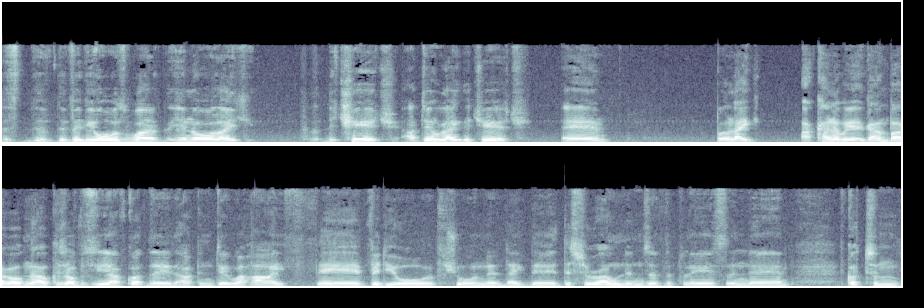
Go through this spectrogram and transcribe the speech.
the, the, the videos were, you know, like the church. I do like the church, um, but like I kind of wait to get back up now because obviously I've got the I can do a high uh, video of showing the, like the the surroundings of the place and um, I've got some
